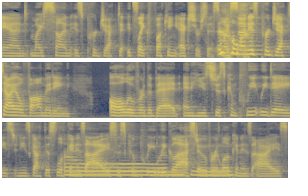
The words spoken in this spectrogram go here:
and my son is projectile. It's like fucking exorcist. My son is projectile vomiting all over the bed and he's just completely dazed and he's got this look in his eyes, this oh, completely glassed over look in his eyes.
